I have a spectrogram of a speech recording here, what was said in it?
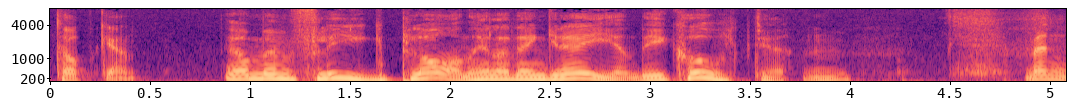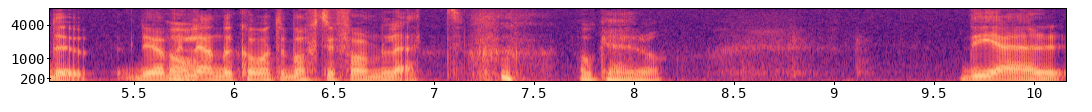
Top Gun. Ja men flygplan, hela den grejen. Det är coolt ju. Men du, jag vill Ja. ändå komma tillbaka till Formel 1. Okej då. det är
